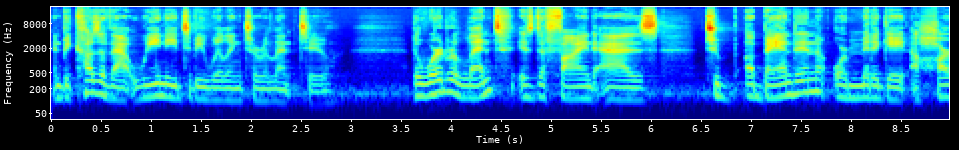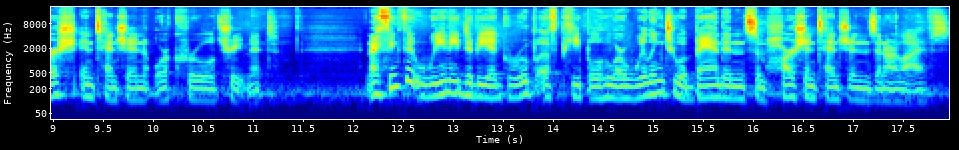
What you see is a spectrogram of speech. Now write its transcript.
and because of that we need to be willing to relent too. The word relent is defined as to abandon or mitigate a harsh intention or cruel treatment. And I think that we need to be a group of people who are willing to abandon some harsh intentions in our lives.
